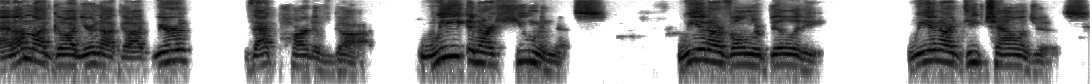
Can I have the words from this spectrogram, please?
And I'm not God, you're not God. We're that part of God. We, in our humanness, we, in our vulnerability, we, in our deep challenges,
